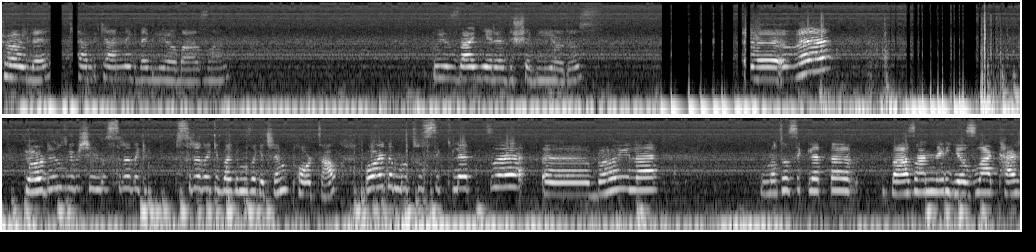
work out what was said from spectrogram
Şöyle kendi kendine gidebiliyor bazen. Bu yüzden yere düşebiliyoruz. Ee, ve gördüğünüz gibi şimdi sıradaki sıradaki bug'ımıza geçelim. Portal. Bu arada motosiklette e, böyle motosiklette bazenleri yazılar ters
